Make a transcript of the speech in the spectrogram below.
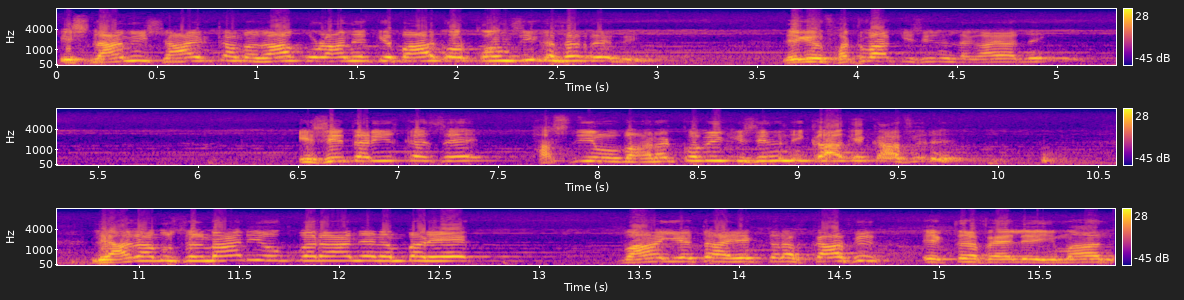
اسلامی شاعر کا مذاق اڑانے کے بعد اور کون سی کسر رہ گئی؟ لیکن فتوا کسی نے لگایا نہیں۔ اسی طریقے سے حسنی مبارک کو بھی کسی نے نہیں کہا کہ کافر ہے۔ لہذا مسلمان ہی حکمران ہے نمبر ایک۔ وہاں یہ تھا ایک طرف کافر، ایک طرف اہل ایمان۔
